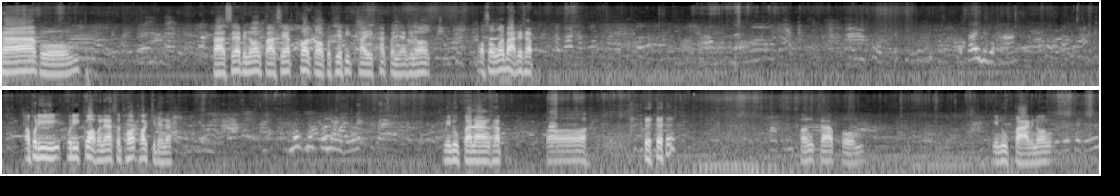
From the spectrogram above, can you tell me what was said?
ครับผมปลาแซ่บพี่น้องปลาแซ่บทอดกรอบกระเทียมพริกไทยคักปัญญางพี่น้องเอาสองร้อยบาทด้วยครับ ใช่ดีบ่คะ เอาพอดีพอดีกรอบมานะสดทอดทอดกินนะนะมุกมุกตัวใหญ่เด้อเมนูปลานางครับอ๋อขอบคุณครับผม เมนูปลาพี่น้องเด้อเด้อ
